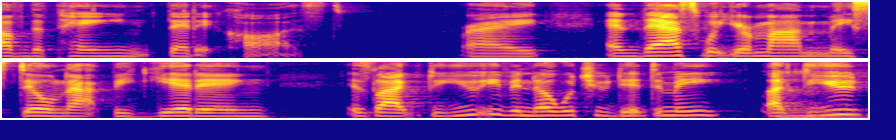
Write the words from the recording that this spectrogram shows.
of the pain that it caused right and that's what your mom may still not be getting is like do you even know what you did to me like mm-hmm. do you mm.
